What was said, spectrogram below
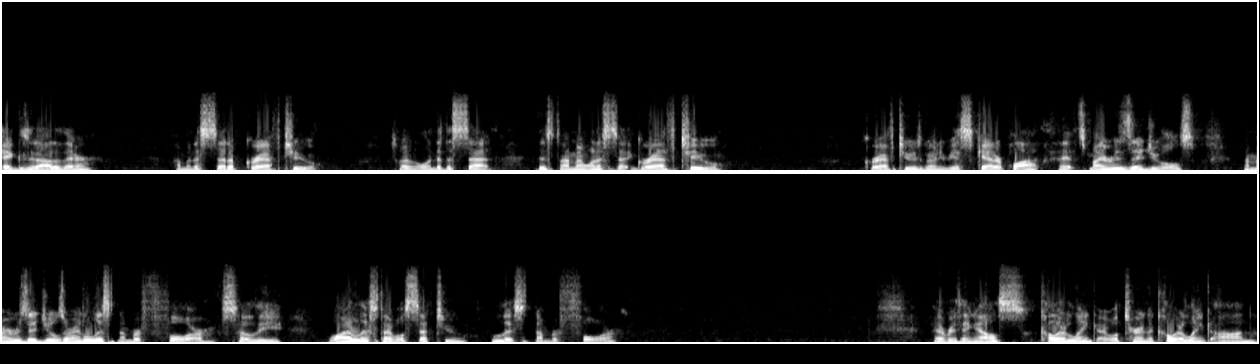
exit out of there. I'm going to set up graph 2. So I go into the set. This time I want to set graph 2. Graph 2 is going to be a scatter plot. It's my residuals. Now my residuals are in list number 4, so the Y list I will set to list number 4. Everything else, color link, I will turn the color link on,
